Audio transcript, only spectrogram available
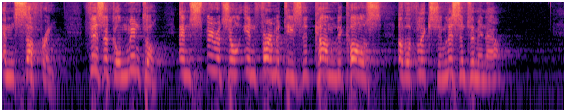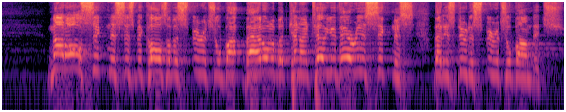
and suffering, physical, mental, and spiritual infirmities that come because of affliction. Listen to me now. Not all sickness is because of a spiritual battle, but can I tell you there is sickness that is due to spiritual bondage.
